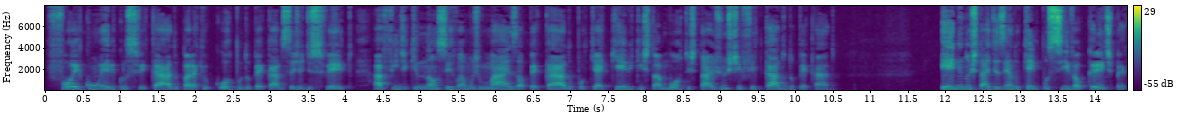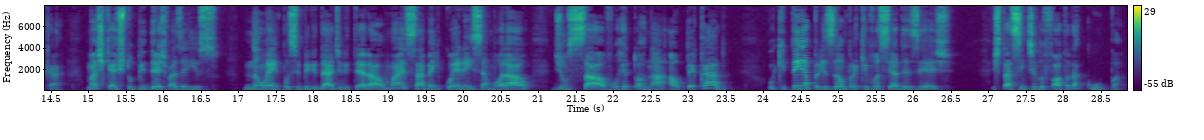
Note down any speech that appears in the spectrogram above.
foi com ele crucificado para que o corpo do pecado seja desfeito, a fim de que não sirvamos mais ao pecado, porque aquele que está morto está justificado do pecado. Ele não está dizendo que é impossível ao crente pecar, mas que é estupidez fazer isso. Não é impossibilidade literal, mas sabe a incoerência moral de um salvo retornar ao pecado. O que tem a prisão para que você a deseje? Está sentindo falta da culpa?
